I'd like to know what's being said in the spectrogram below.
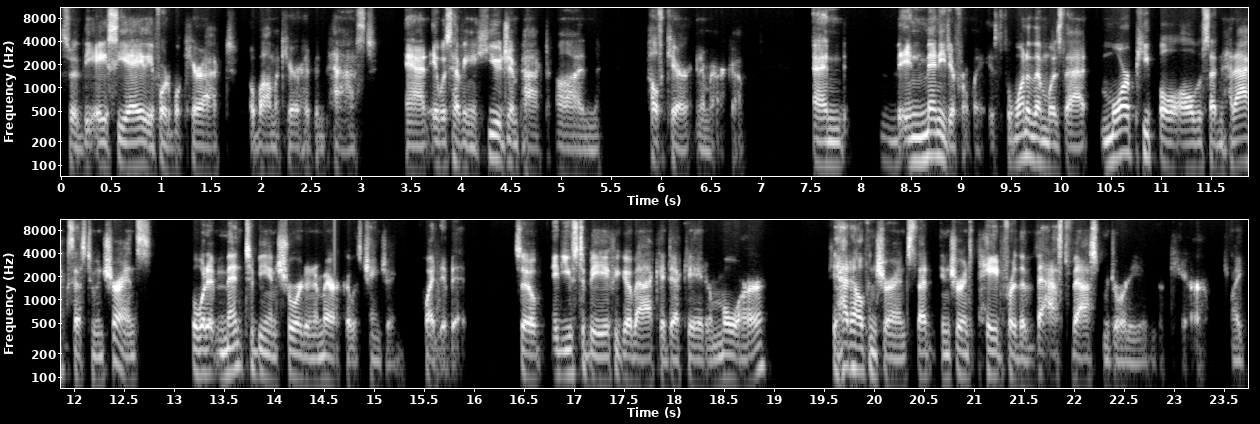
so the ACA, the Affordable Care Act, Obamacare had been passed, and it was having a huge impact on healthcare in America. And in many different ways. But one of them was that more people all of a sudden had access to insurance, but what it meant to be insured in America was changing quite a bit. So it used to be, if you go back a decade or more, if you had health insurance, that insurance paid for the vast, vast majority of your care. Like,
